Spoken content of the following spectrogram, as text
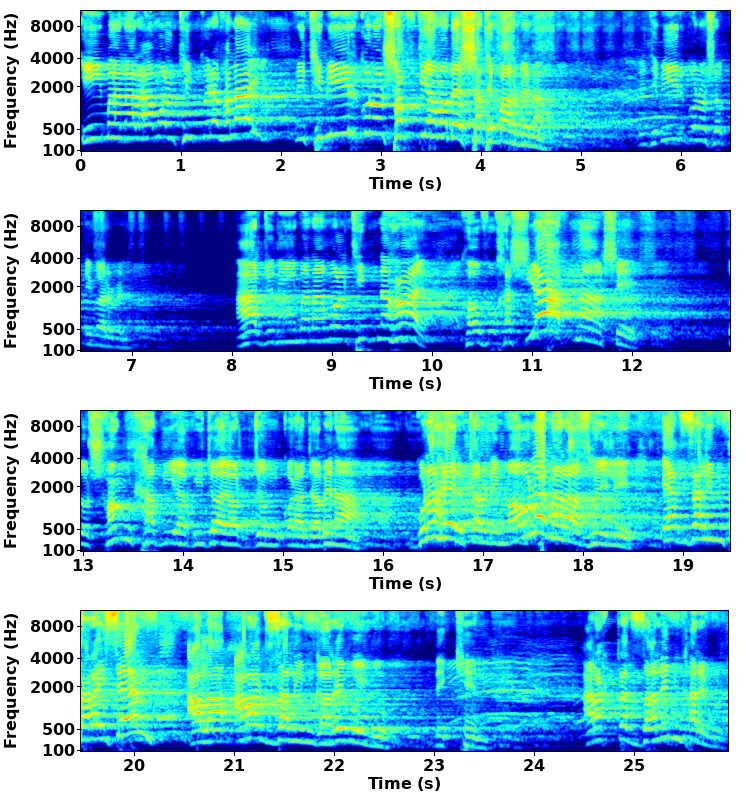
ইমান আর আমল ঠিক করে ফেলাই, পৃথিবীর কোনো শক্তি আমাদের সাথে পারবে না। পৃথিবীর কোনো শক্তি পারবে না। আর যদি ইমান আমল ঠিক না হয়, খৌফ খাসিয়াত না আসে, তো সংখ্যা দিয়া বিজয় অর্জন করা যাবে না। গুনাহের কারণে মাওলা নারাজ হইলে এক জালিম তারাইছেন, আলা আর এক জালিম গারে বইব। দেখেন আর একটা জালিম ঘাড়ে বইব।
